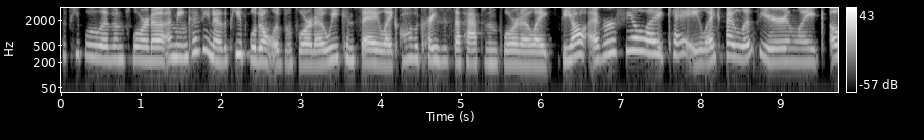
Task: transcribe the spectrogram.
the people who live in Florida? I mean, because you know, the people who don't live in Florida, we can say like all the crazy stuff happens in Florida. Like, do y'all ever feel like, hey, like I live here and like a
